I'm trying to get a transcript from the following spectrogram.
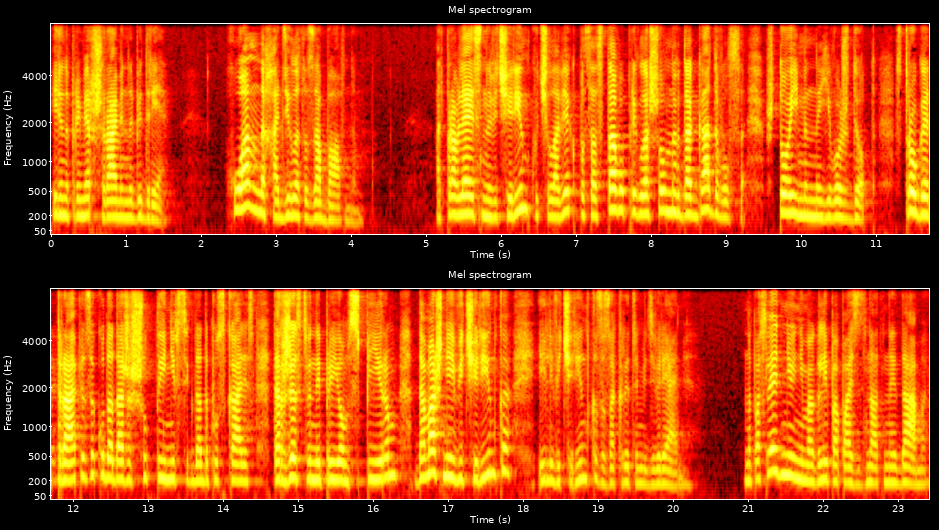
или, например, шраме на бедре. Хуан находил это забавным. Отправляясь на вечеринку, человек по составу приглашенных догадывался, что именно его ждет строгая трапеза, куда даже шуты не всегда допускались, торжественный прием с пиром, домашняя вечеринка или вечеринка за закрытыми дверями. На последнюю не могли попасть знатные дамы.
